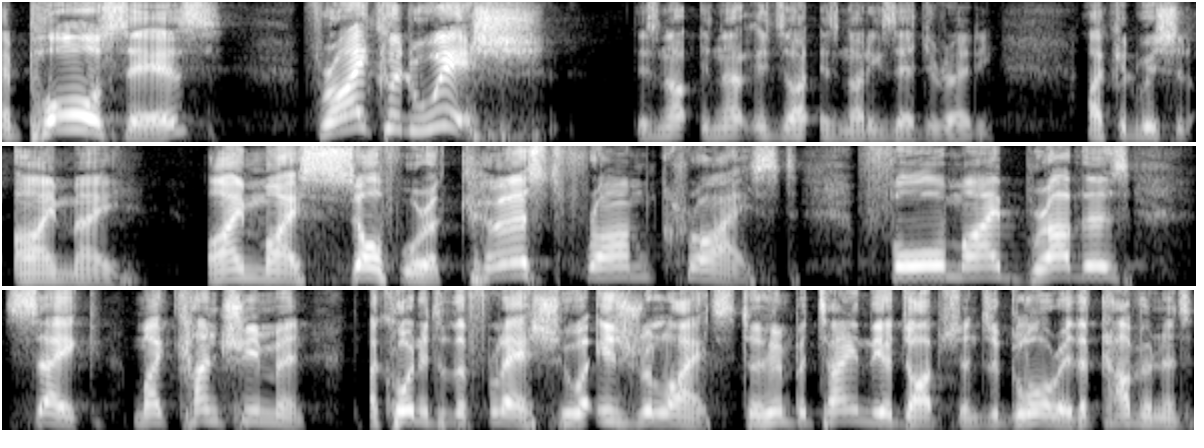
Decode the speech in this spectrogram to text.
And Paul says, For I could wish, it's not, not, it's not exaggerating, I could wish that I may, I myself were accursed from Christ for my brother's sake, my countrymen, according to the flesh, who are Israelites, to whom pertain the adoptions, the glory, the covenants,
